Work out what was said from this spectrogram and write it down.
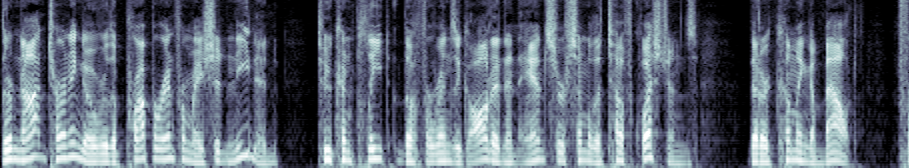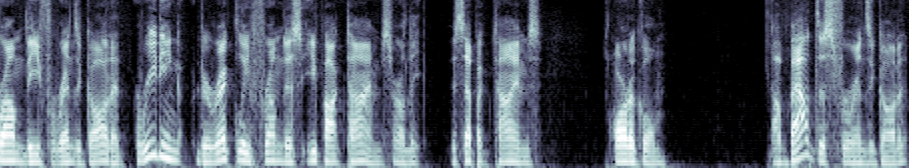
They're not turning over the proper information needed to complete the forensic audit and answer some of the tough questions that are coming about from the forensic audit. Reading directly from this Epoch Times or the this Epoch Times article about this forensic audit.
